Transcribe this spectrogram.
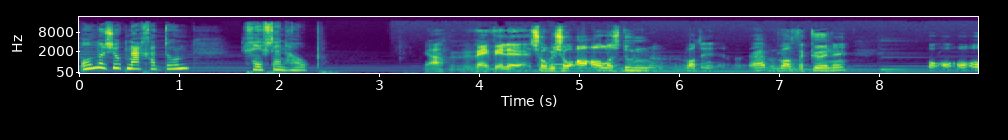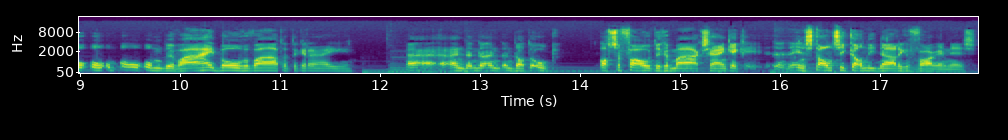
onderzoek naar gaat doen, geeft hen hoop. Ja, wij willen sowieso alles doen wat, wat we kunnen om de waarheid boven water te krijgen. En, en dat ook als er fouten gemaakt zijn. Kijk, de instantie kan niet naar de gevangenis.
